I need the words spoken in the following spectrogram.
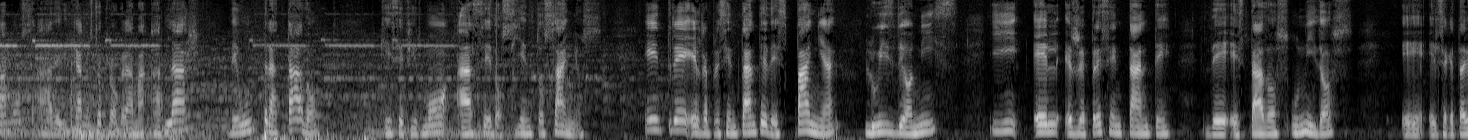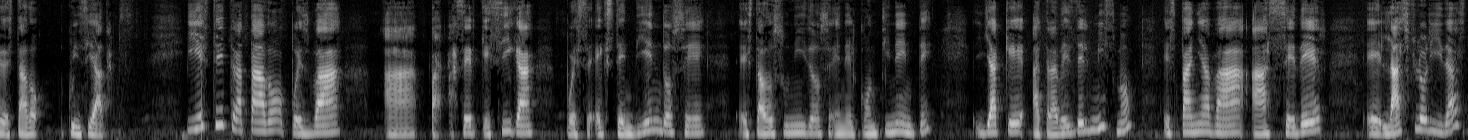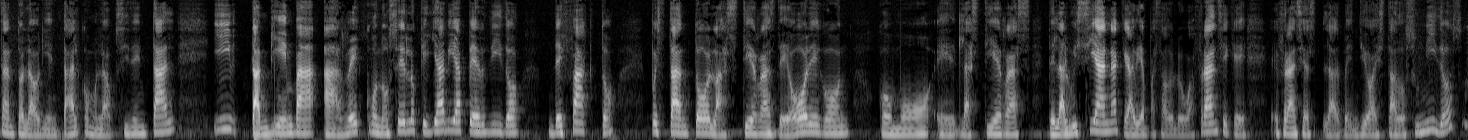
Vamos a dedicar nuestro programa a hablar de un tratado que se firmó hace 200 años entre el representante de España, Luis de Onís, y el representante de Estados Unidos, eh, el secretario de Estado Quincy Adams. Y este tratado pues va a hacer que siga pues extendiéndose Estados Unidos en el continente, ya que a través del mismo España va a ceder eh, las Floridas, tanto la oriental como la occidental, y también va a reconocer lo que ya había perdido de facto, pues tanto las tierras de Oregón como eh, las tierras de la Luisiana, que habían pasado luego a Francia y que eh, Francia las vendió a Estados Unidos.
